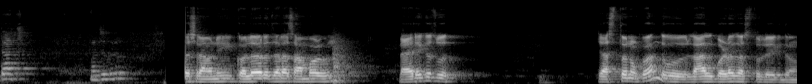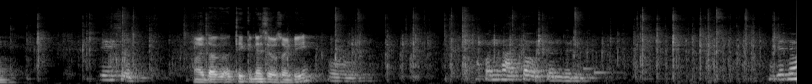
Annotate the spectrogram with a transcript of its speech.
टाक. माझं बरोबर तर श्रावणी कलर जरा सांभाळून. डायरेक्टच होत. जास्त नको हा, तो लाल भडक असतो लो एकदम थिकनेस यासाठी हो. आपण घालतो तंदुरीत म्हणजे तो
